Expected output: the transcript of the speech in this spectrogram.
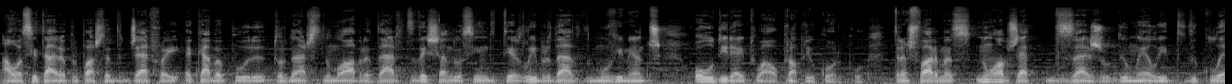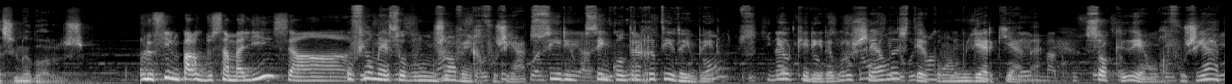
Ao aceitar a proposta de Jeffrey, acaba por tornar-se numa obra de arte, deixando assim de ter liberdade de movimentos ou o direito ao próprio corpo. Transforma-se num objeto desejo de uma elite de colecionadores. O filme é sobre um jovem refugiado sírio que se encontra retido em Beirute. Ele quer ir a Bruxelas ter com a mulher que ama. Só que é um refugiado,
